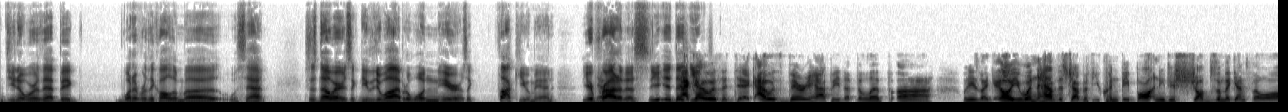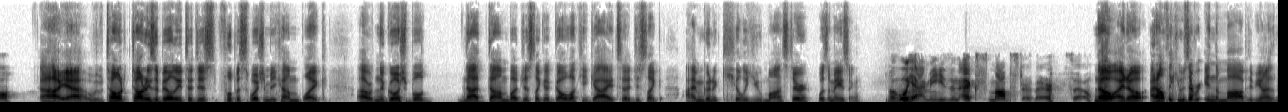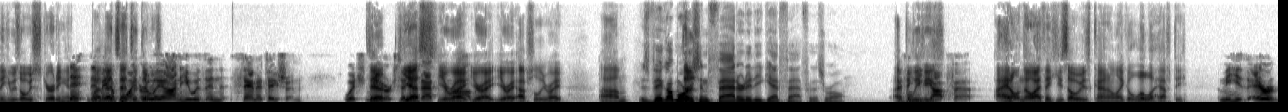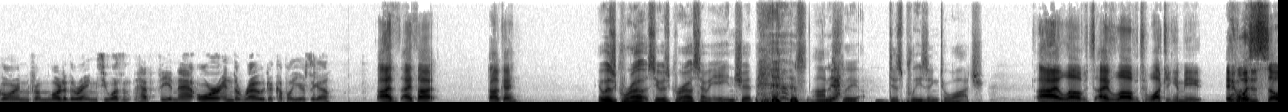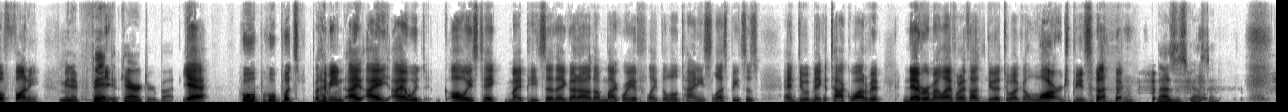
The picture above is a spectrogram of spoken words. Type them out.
Do you know where that big whatever they called them, uh, was at? He says nowhere. He's like neither do I, but it wasn't here. I was like fuck you, man. You're proud of this. You, That you- guy was a dick. I was very happy that the lip, uh, when he's like, "Oh, you wouldn't have this job if you couldn't be bought," and he just shoves him against the wall. Oh yeah, Tony's ability to just flip a switch and become like a negotiable, not dumb, but just like a go-lucky guy to just like I'm gonna kill you, monster, was amazing. Oh, well, yeah, I mean he's an ex mobster there, so. No, I know. I don't think he was ever in the mob. To be honest, I think he was always skirting it. They, they but made a that's, that's point difference. early on he was in sanitation, which New York City. yes, that's the you're right. mob. You're right. You're right. Absolutely right. Um, Is Viggo Mortensen fat or did he get fat for this role? I, I, think believe he he's. got fat. I don't know. I think he's always kind of like a little hefty. I mean, he's Aragorn from Lord of the Rings. He wasn't hefty in that, or in The Road a couple years ago. I I thought, okay, It was gross. He was gross how he ate and shit. it was honestly displeasing to watch. I loved I loved watching him eat. It was so funny. I mean, it fit He- the character, but Yeah. Who who puts? I mean, I I I would always take my pizza that I got out of the microwave, like the little tiny Celeste pizzas, and do it make a taco out of it. Never in my life would I thought to do that to like a large pizza. that's disgusting.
